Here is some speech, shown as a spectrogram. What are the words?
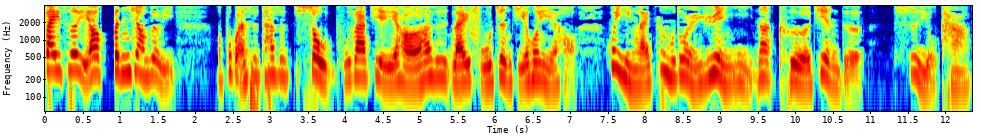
塞车也要奔向这里。不管是他是受菩萨戒也好，他是来扶正结婚也好，会引来这么多人愿意，那可见的是有他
